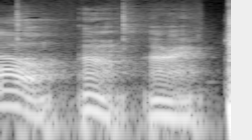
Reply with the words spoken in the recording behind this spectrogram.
Oh, oh, all right.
